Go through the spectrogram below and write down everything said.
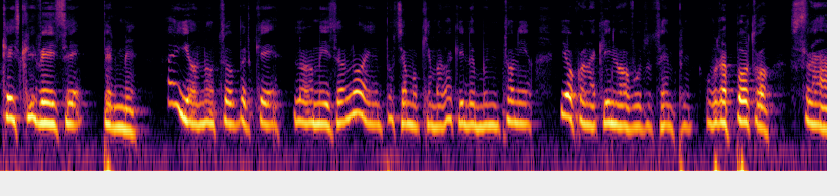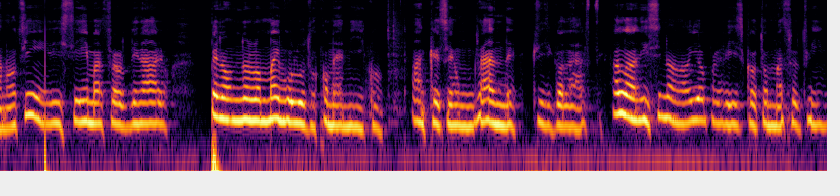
che scrivesse per me. E io non so perché loro mi dissero noi possiamo chiamare Achille Bonitonio. Io con Achille ho avuto sempre un rapporto strano, sì, di stima straordinario, però non l'ho mai voluto come amico, anche se è un grande critico d'arte. Allora dissi no, no, io preferisco Tommaso Trini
